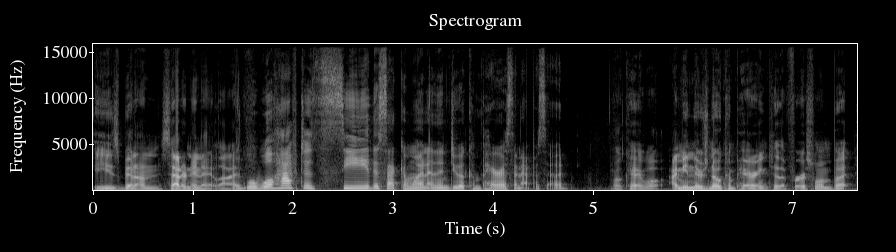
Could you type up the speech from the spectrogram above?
he's been on Saturday Night Live. Well, we'll have to see the second one and then do a comparison episode. Okay, well, I mean, there's no comparing to the first one, but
